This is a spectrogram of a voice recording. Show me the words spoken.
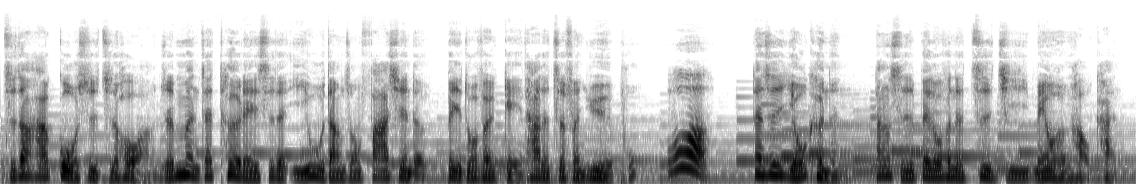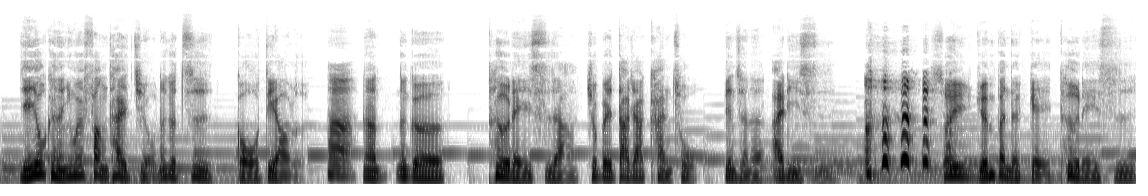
直到他过世之后啊，人们在特雷斯的遗物当中发现了贝多芬给他的这份乐谱，哇，但是有可能当时贝多芬的字迹没有很好看，也有可能因为放太久，那个字勾掉了，嗯，那那个特雷斯啊就被大家看错，变成了爱丽丝，所以原本的给特雷斯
